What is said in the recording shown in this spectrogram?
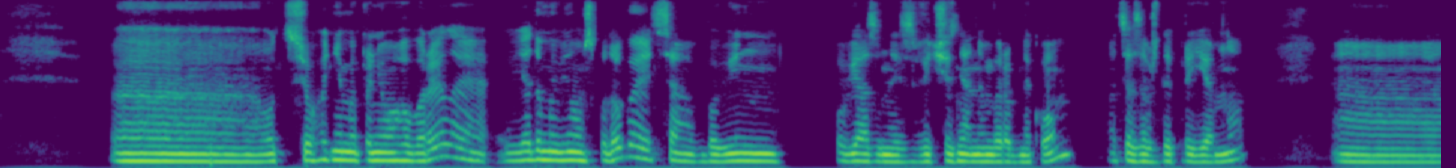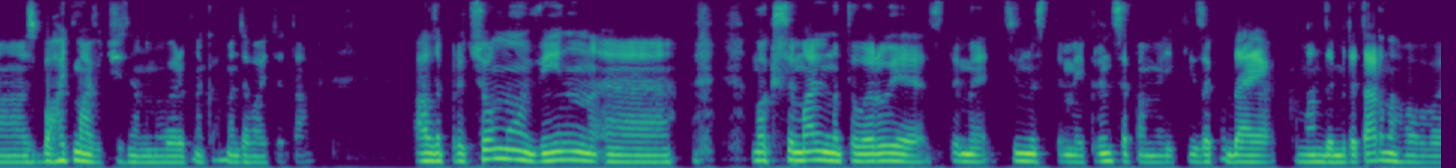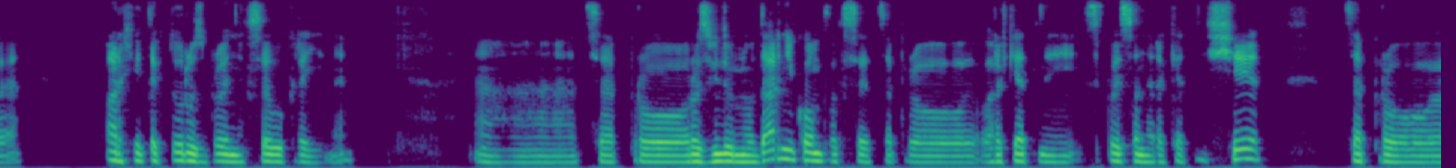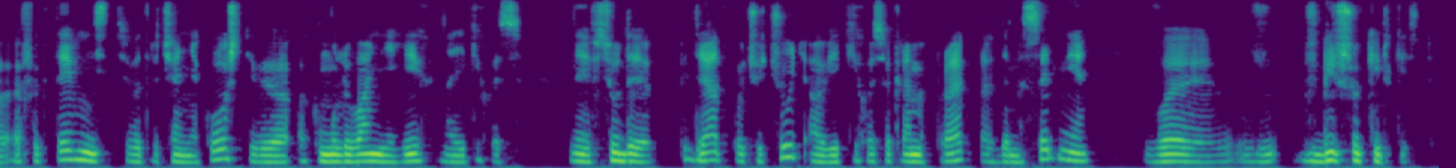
Е, От сьогодні ми про нього говорили. Я думаю, він вам сподобається, бо він пов'язаний з вітчизняним виробником, а це завжди приємно. Е, З багатьма вітчизняними виробниками, давайте так. Але при цьому він е, максимально толерує з тими цінностями і принципами, які закладає команда мілітарного в архітектуру Збройних сил України. Це про розвідувально-ударні комплекси, це про ракетний списаний ракетний щит, це про ефективність витрачання коштів і акумулювання їх на якихось не всюди підряд по чуть-чуть, а в якихось окремих проєктах, де ми сильні в, в, в більшу кількість.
